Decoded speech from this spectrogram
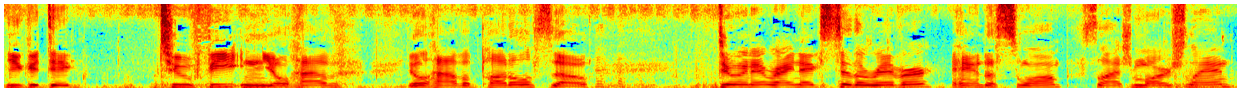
You could dig two feet and you'll have you'll have a puddle. So doing it right next to the river and a swamp slash marshland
